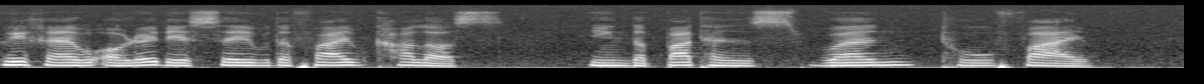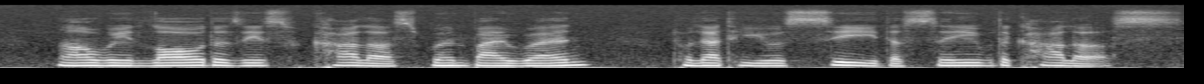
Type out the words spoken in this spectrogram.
We have already saved five colors in the buttons 1 to 5. Now we load these colors one by one to let you see the saved colors.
